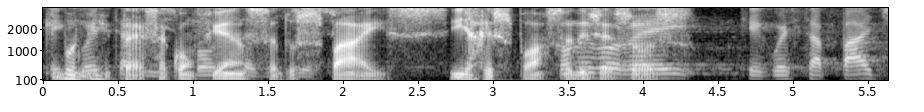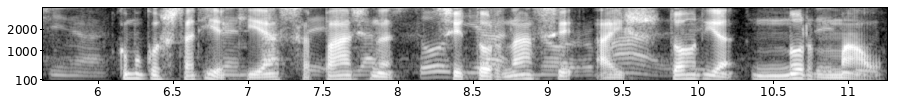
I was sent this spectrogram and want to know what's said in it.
Que bonita essa confiança dos pais e a resposta de Jesus. Como gostaria que essa página se tornasse a história normal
